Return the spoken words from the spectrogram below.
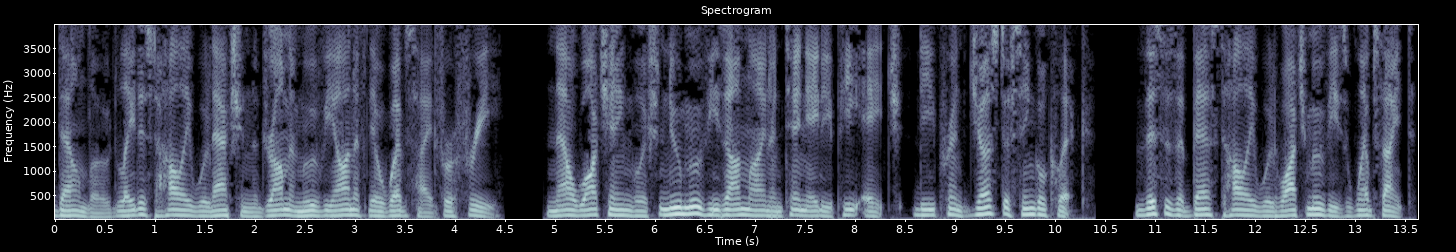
Download latest Hollywood action drama movie on their website for free. Now watch English new movies online in 1080p HD print just a single click. This is a best Hollywood watch movies website.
